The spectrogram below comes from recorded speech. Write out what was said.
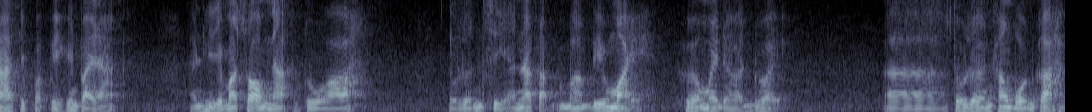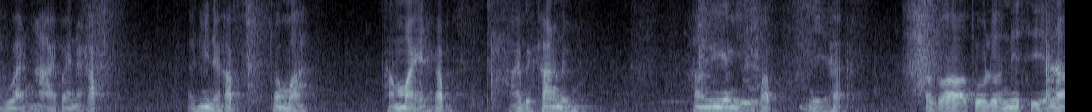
ห้าสิบกว่าปีขึ้นไปนะฮะอันนี้จะมาซ่อมนะตัวตัวเรือนเสียนะครับมาบิ้วใหม่ เครื่องไม่เดินด้วยตัวเรือนข้างบนก็แหว่งหายไปนะครับ อันนี้นะครับต้องมาทำใหม่นะครับ หายไปข้างหนึ่งข้างนี้ยังอยู่ครับนี่ฮะแล้วก็ตัวเรือนนี่เสียนะ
